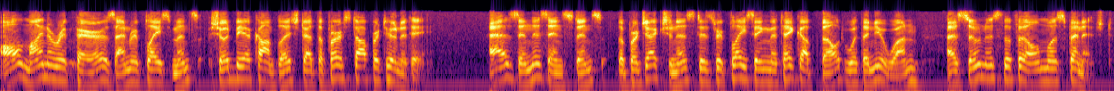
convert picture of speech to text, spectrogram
All minor repairs and replacements should be accomplished at the first opportunity. As in this instance, the projectionist is replacing the take-up belt with a new one as soon as the film was finished.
